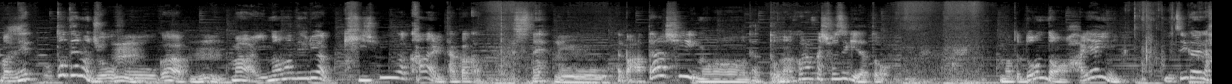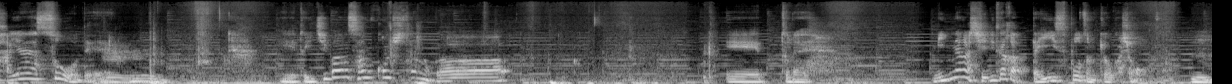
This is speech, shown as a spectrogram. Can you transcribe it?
まあ、ネットでの情報が、うん。まあ今までよりは基準がかなり高かったですね。やっぱ新しいものだとなかなか書籍だとまたどんどん早い移り変わりが早そうで、うん。えー、と一番参考にしたのがえー、っとねみんなが知りたかった e スポーツの教科書うん。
